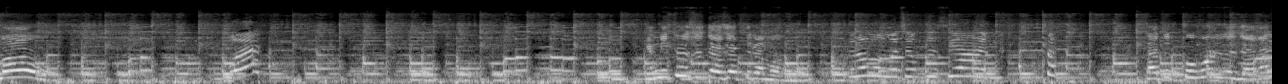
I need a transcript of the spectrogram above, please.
Mo! What? Yang itu sudah saya tidak mau. Kenapa macam kesian? Patut kubur saja kan?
